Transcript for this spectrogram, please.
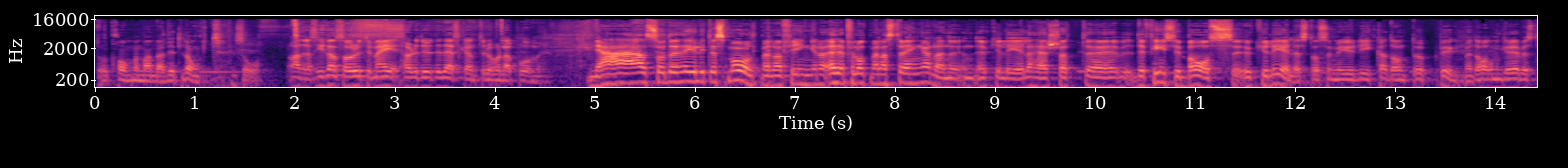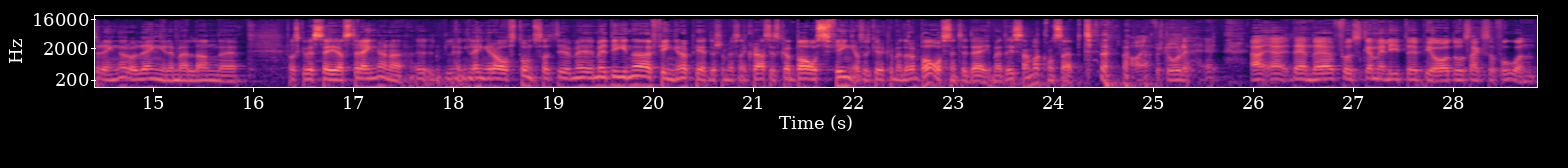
Då kommer man väldigt långt så. Å andra sidan sa du till mig, hörde du det där ska inte du hålla på med. Ja, alltså det är ju lite smalt mellan fingrarna, eller förlåt mellan strängarna en ukulele här så att eh, det finns ju bas ukuleles då som är ju likadant uppbyggd men då har de grövre strängar och längre mellan eh, vad ska vi säga, strängarna, eh, läng- längre avstånd. Så att det- med, med dina fingrar Peter som är sådana klassiska basfingrar så skulle jag dra basen till dig men det är samma koncept. Ja, jag förstår det. Ja, det enda jag fuskar med lite är piano och saxofon.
